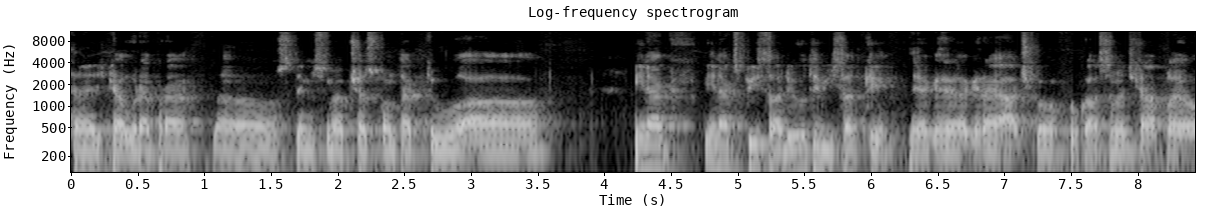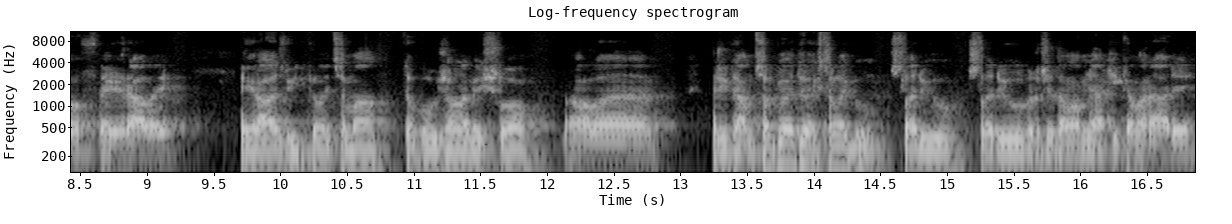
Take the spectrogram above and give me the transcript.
ten je teďka u repra, uh, s tím jsme občas v kontaktu a jinak, jinak spíš sleduju ty výsledky, jak, hraje- jak hraje Ačko. Koukal jsem teďka na playoff, jak hráli, jak hráli s Vítkovicema, to bohužel nevyšlo, ale říkám, celkově tu extraligu sleduju, sleduju, protože tam mám nějaký kamarády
